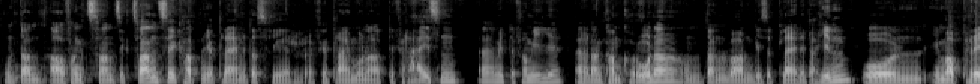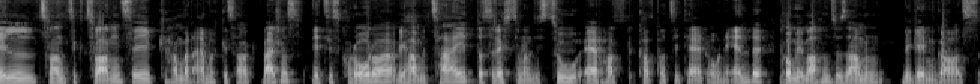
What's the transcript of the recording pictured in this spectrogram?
Und dann Anfang 2020 hatten wir Pläne, dass wir für drei Monate verreisen äh, mit der Familie. Äh, dann kam Corona und dann waren diese Pläne dahin. Und im April 2020 haben wir einfach gesagt, weißt du was, jetzt ist Corona, wir haben Zeit, das Restaurant ist zu, er hat Kapazität ohne Ende. Komm, wir machen zusammen, wir geben Gas.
